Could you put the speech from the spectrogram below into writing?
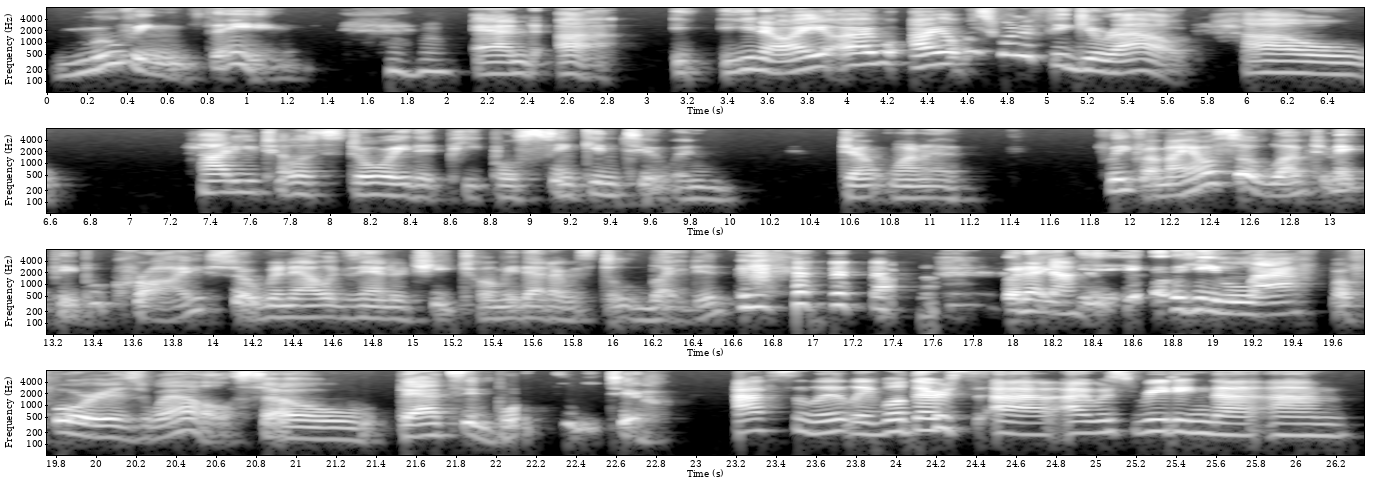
moving thing. Mm-hmm. And uh, you know, I, I I always want to figure out how how do you tell a story that people sink into and don't want to flee from. I also love to make people cry. So when Alexander Chee told me that, I was delighted. but I, he, he laughed before as well. So that's important to me too. Absolutely. Well, there's, uh, I was reading the, um,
